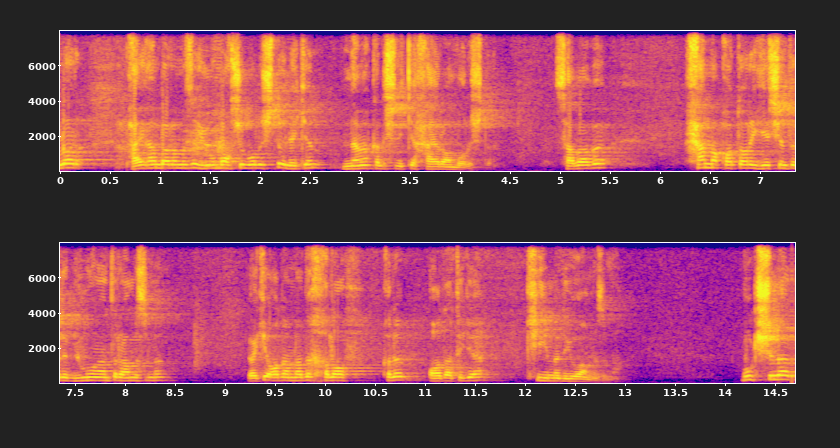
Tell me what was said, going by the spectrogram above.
Ular payg'ambarimizni yuvmoqchi bo'lishdi, lekin nima qilishlikka hayron bo'lishdi. Sababi hamma qatori yechintirib yuvintiramizmi yoki odamlarni xilof qilib odatiga kiyimini yuvamizmi? Bu kishilar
